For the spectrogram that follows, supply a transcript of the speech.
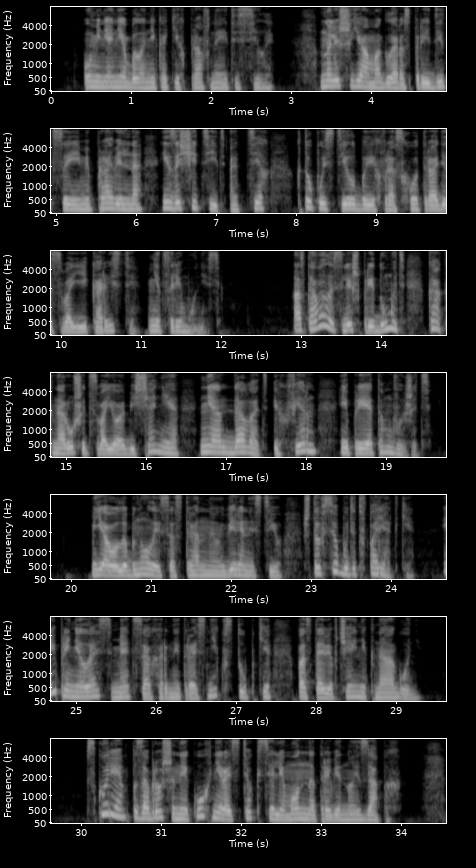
У меня не было никаких прав на эти силы. Но лишь я могла распорядиться ими правильно и защитить от тех, кто пустил бы их в расход ради своей корысти, не церемонясь. Оставалось лишь придумать, как нарушить свое обещание не отдавать их Ферн и при этом выжить. Я улыбнулась со странной уверенностью, что все будет в порядке, и принялась мять сахарный тростник в ступке, поставив чайник на огонь. Вскоре по заброшенной кухне растекся лимонно-травяной запах.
